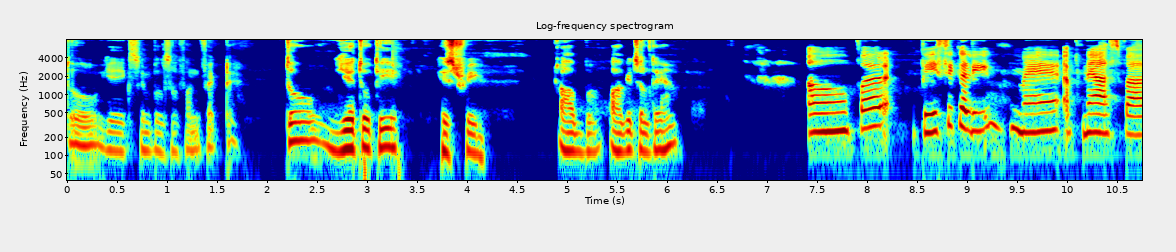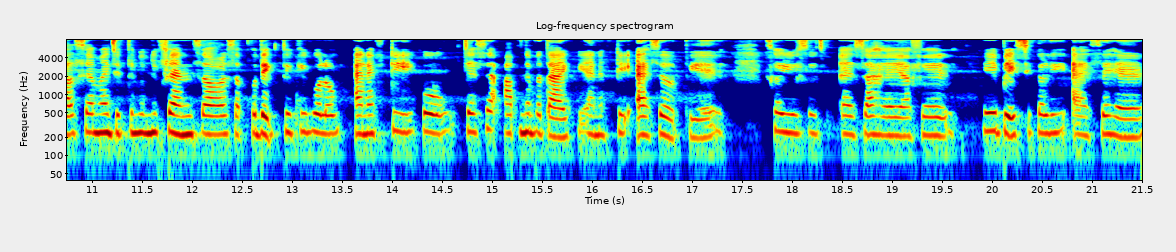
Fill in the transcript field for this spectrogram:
तो ये एक सिंपल सा फन फैक्ट है। तो ये तो थी हिस्ट्री। अब आगे चलते हैं। पर बेसिकली मैं अपने आसपास या मैं जितने भी अपने फ्रेंड्स हैं और सबको देखती हूँ कि वो लोग एनएफटी को, जैसे आपने बताया कि एनएफटी ऐसे होती है, इसका यूसेज ऐसा है या फिर ये बेसिकली ऐसे है।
